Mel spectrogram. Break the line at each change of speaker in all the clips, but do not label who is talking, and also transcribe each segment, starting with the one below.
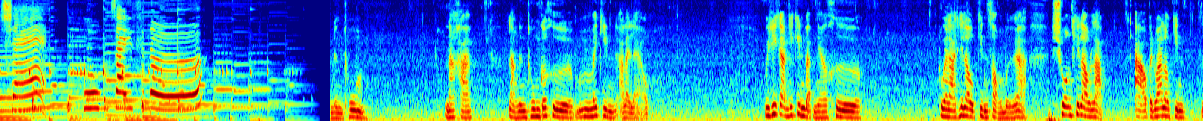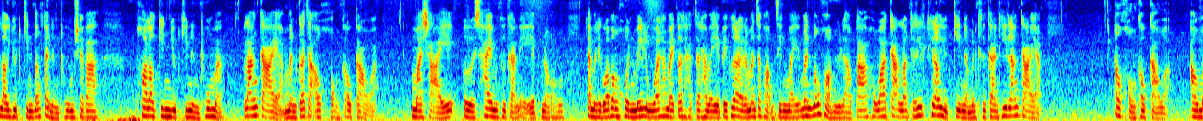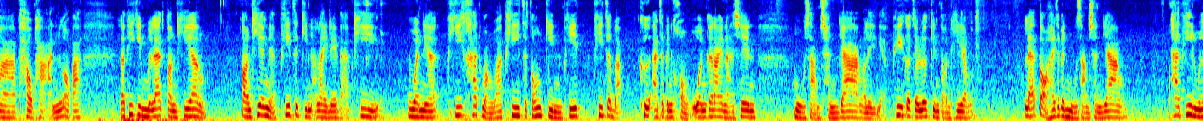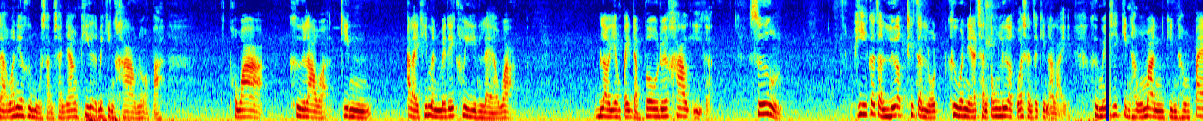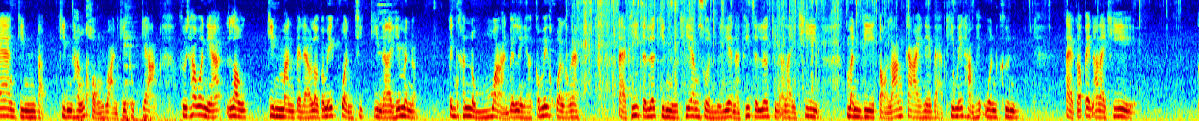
ดแชร์ภูมิใจเสนอ
หนึ่งทุ่มนะคะ หลังหนึ่งทุ่มก็คือไม่กินอะไรแล้ว วิธีการที่กินแบบนี้คือ เวลาที่เรากินสองมื้ออะช่วงที่เราหลับเอาเป็นว่าเรากินเราหยุดกินตั้งแต่หนึ่งทุ่มใช่ปะพอเรากินหยุดกินหนึ่งทุ่มอะร่างกายอะมันก็จะเอาของเก่าๆอะ มาใช้เออใช่มันคือการ AF น้อง แต่หมายถึงว่าบางคนไม่รู้ว่าทำไมต้องจะทำ AF ไปเพื่ออะไรแล้วมันจะผอมจริงไหมมันต้องผอมอยู่แล้วป้าเพราะว่าการเราที่ที่เราหยุดกินอะมันคือการที่ร่างกายอะเอาของเก่าๆอะเอามาเผาผลาญนึกออกปะแล้วพี่กินมื้อแรกตอนเที่ยง ตอนเที่ยงเนี่ย พี่จะกินอะไรในแบบที่วันเนี้ยพี่คาดหวังว่าพี่จะต้องกินพี่พี่จะแบบคืออาจจะเป็นของอ้วนก็ได้นะ เช่น หมูสามชั้นย่างอะไรเงี้ยพี่ก็จะเลือกกินตอนเที่ยง และต่อให้จะเป็นหมูสามชั้นย่าง ถ้าพี่รู้แล้วว่าเนี่ยคือหมูสามชั้นย่างพี่ก็จะไม่กินข้าวนึกออกปะเพราะว่าคือเราอะกินอะไรที่มันไม่ได้คลีนแล้วอะเรายังไปดับเบิลด้วยข้าวอีกอะซึ่งพี่ก็จะเลือกที่จะลด คือวันนี้ฉันต้องเลือกว่าฉันจะกินอะไร คือไม่ใช่กินทั้งมัน กินทั้งแป้ง กินแบบกินทั้งของหวาน กินทุกอย่าง คือถ้าวันนี้เรากินมันไปแล้ว เราก็ไม่ควรที่กินอะไรที่มันแบบเป็นขนมหวานเป็นอะไรเงี้ย ก็ไม่ควรแล้วไง แต่พี่จะเลือกกินมื้อเที่ยงส่วนมื้อเย็นนะพี่จะเลือกกินอะไรที่มันดีต่อร่างกายในแบบที่ไม่ทำให้อ้วนขึ้น แต่ก็เป็นอะไรที่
